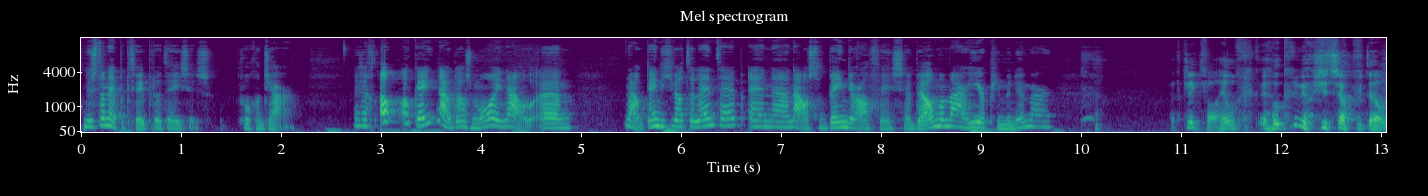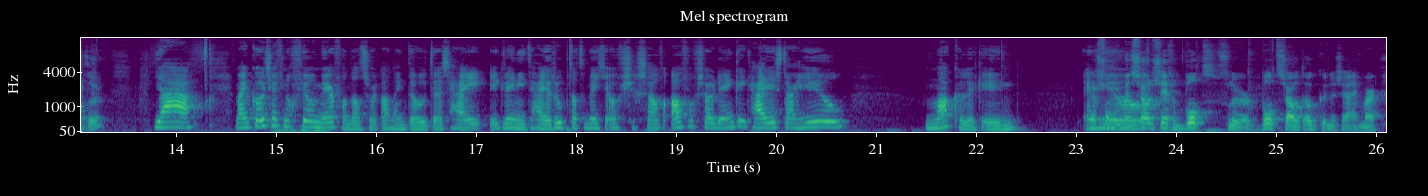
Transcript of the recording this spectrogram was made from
Dus dan heb ik twee protheses volgend jaar. Hij zegt, oh, oké, nou, dat is mooi. Nou, ehm, nou, ik denk dat je wel talent hebt. En uh, nou, als dat been eraf is, uh, bel me maar. Hier heb je mijn nummer. Het klinkt wel heel, heel cru als je het zo vertelt, hoor. Ja, mijn coach heeft nog veel meer van dat soort anekdotes. Hij, ik weet niet, hij roept dat een beetje over zichzelf af of zo, denk ik. Hij is daar heel makkelijk in. En ja, sommige mensen zouden zeggen bot, Fleur. Bot zou het ook kunnen zijn. Maar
